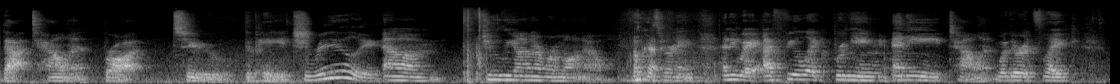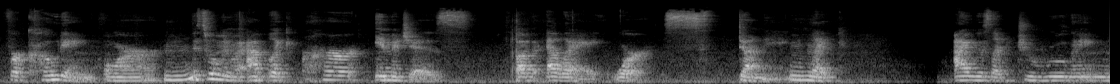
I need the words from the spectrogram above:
that talent brought to the page. Really? Um, Juliana Romano. Okay. is her name. Anyway, I feel like bringing any talent, whether it's like for coding or Mhm. this woman, like her images of LA were stunning. Mhm. Like, I was like drooling,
